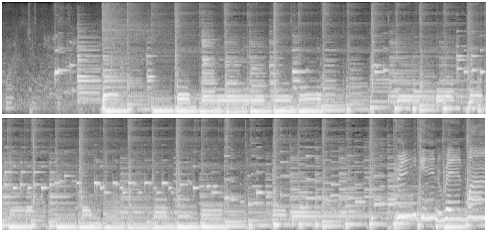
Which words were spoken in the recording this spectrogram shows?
One, two, Drinking red wine.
